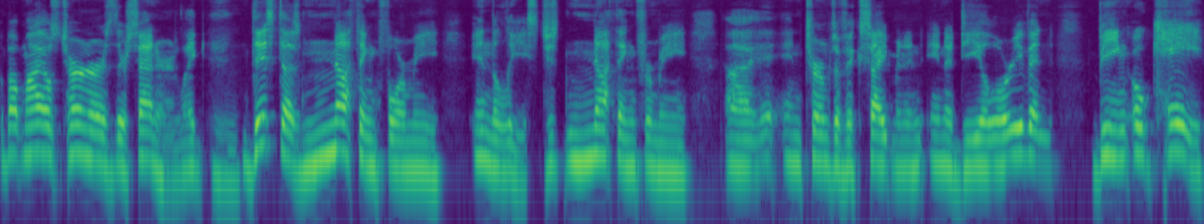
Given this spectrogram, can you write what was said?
about Miles Turner as their center. Like Mhm. this does nothing for me in the least. Just nothing for me uh, in terms of excitement in, in a deal or even being okay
